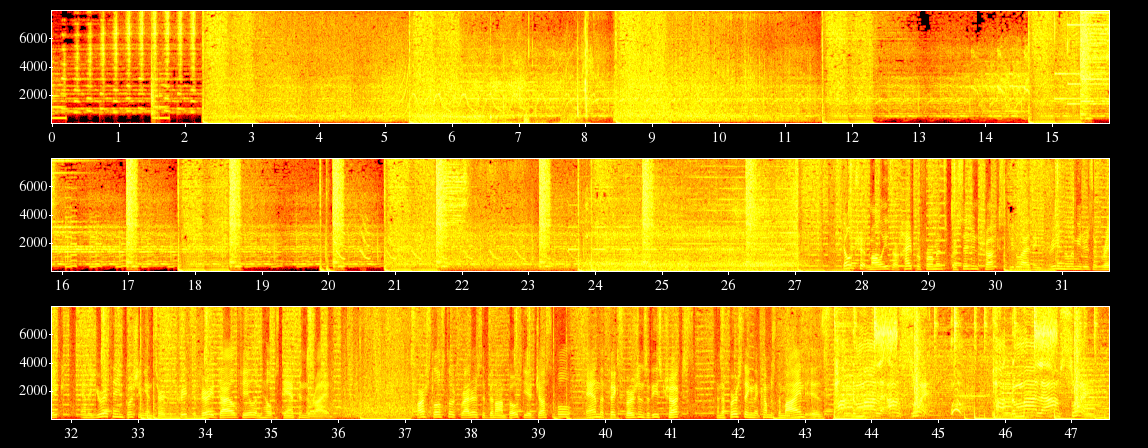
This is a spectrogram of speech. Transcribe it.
フフフフ。Don't Trip Mollies are high-performance precision trucks utilizing 3mm of rake and a urethane bushing insert that creates a very dialed feel and helps dampen the ride. Our SLO Stoked riders have been on both the adjustable and the fixed versions of these trucks, and the first thing that comes to mind is Pop the molly, I'm. Pop the molly, I'm.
